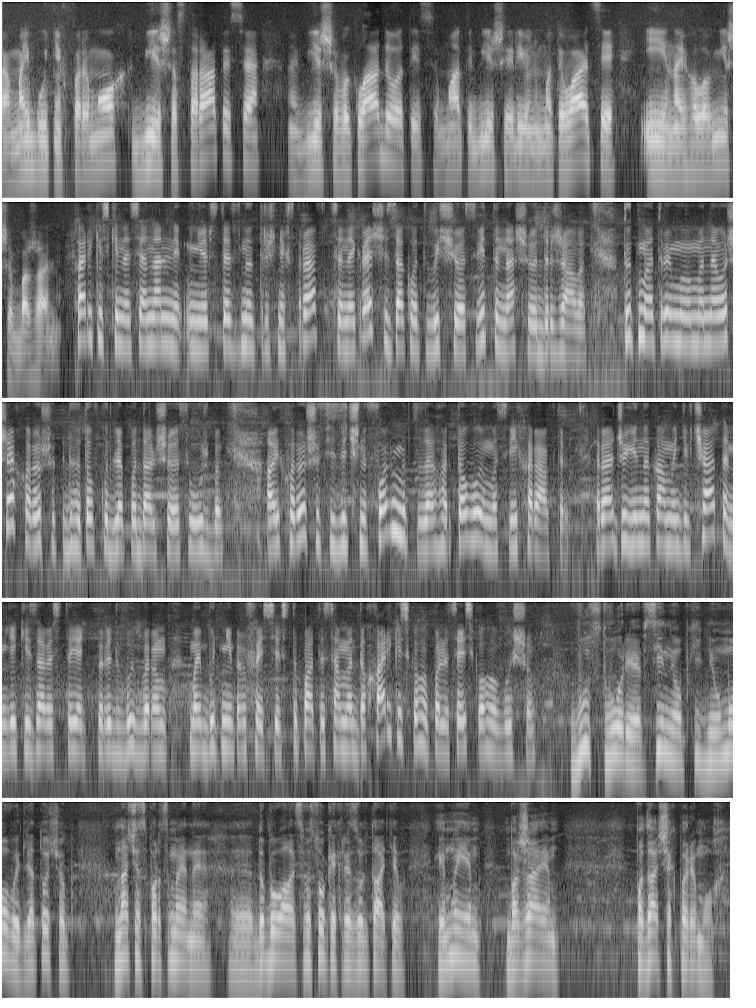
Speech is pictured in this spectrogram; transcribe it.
майбутніх перемог, більше старатися, е, більше викладуватись, мати більший рівень мотивації і найголовніше бажання. Харківський національний університет внутрішніх справ це найкращий заклад вищої освіти нашої держави. Тут ми отримуємо не лише хорошу підготовку для подальшої служби, а й хорошу фізичну форму та загартовуємо свій характер. Раджу юнакам і дівчатам, які зараз стоять перед вибором майбутньої професії, вступати саме до Харківського поліцейського вишу. ВУЗ створює всі необхідні умови для того, щоб наші спортсмени е, добивались високих результатів, і ми їм бажаємо подальших перемог.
